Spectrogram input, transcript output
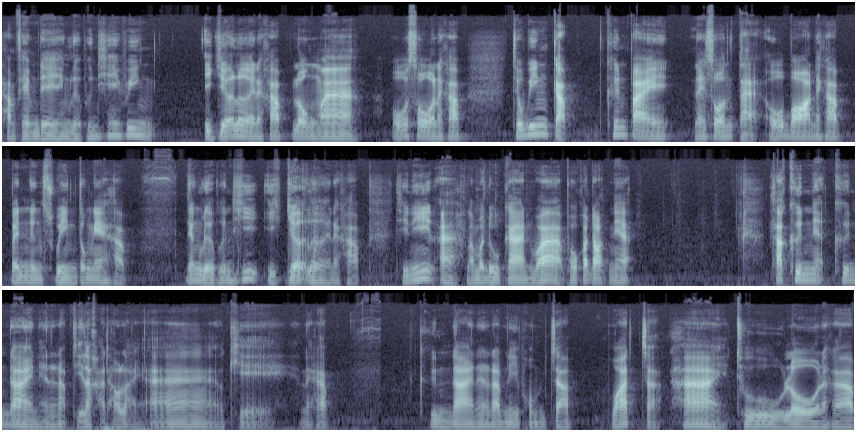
ทำเฟรมเดย์ยังเหลือพื้นที่ให้วิ่งอีกเยอะเลยนะครับ ลงมาโอเวอร์โซนะครับ จะวิ่งกลับขึ้นไปในโซนแตะโอเวอร์บอทนะครับ เป็น1สวิงตรงนี้ครับ ยังเหลือพื้นที่อีกเยอะเลยนะครับ ทีนี้อะเรามาดูกันว่า Polkadot เนี่ย ถ้าขึ้นเนี่ยขึ้นได้ในระดับที่ราคาเท่าไหร่ อ่า โอเคนะครับ ขึ้นได้ในระดับนี้ผมจับ วัดจาก high to low นะครับ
